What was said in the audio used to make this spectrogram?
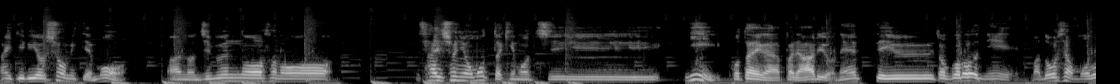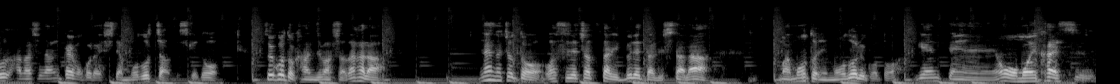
IT 美容師を見ても、あの、自分のその、最初に思った気持ちに答えがやっぱりあるよねっていうところに、まあ、どうしても戻る、話何回もこれして戻っちゃうんですけど、そういうことを感じました。だから、なんかちょっと忘れちゃったり、ブレたりしたら、まあ、元に戻ること、原点を思い返す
